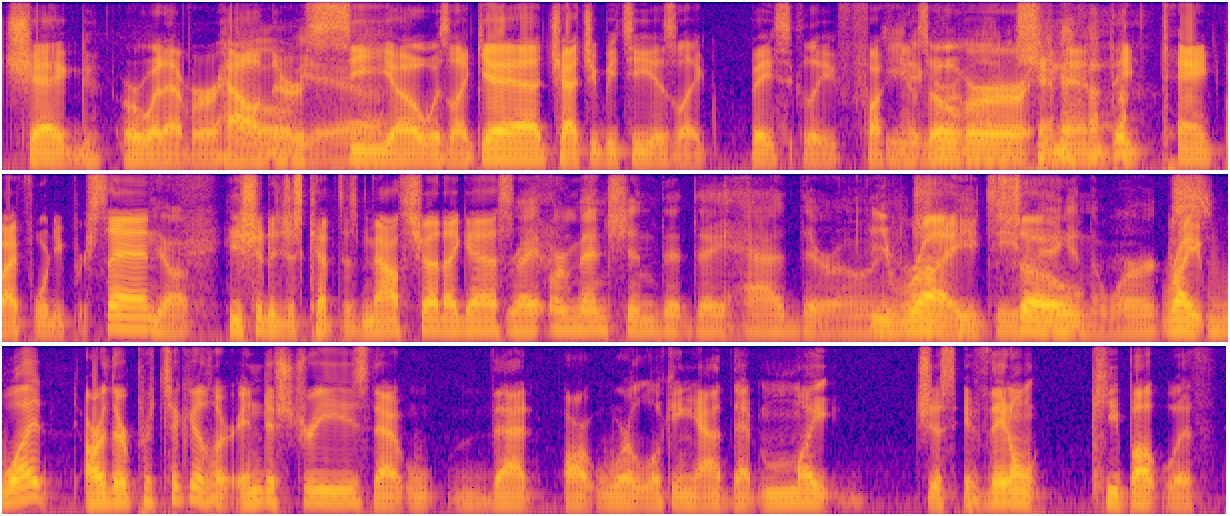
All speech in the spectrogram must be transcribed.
Chegg or whatever, how Oh, their yeah. CEO was like, "Yeah, ChatGPT is like basically fucking Eating us over," and then they tanked by forty percent. Yep. He should have just kept his mouth shut, I guess. Right, or mentioned that they had their own right. GPT So- thing in the works. Right. What are there particular industries that that are we're looking at that might just if they don't keep up with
